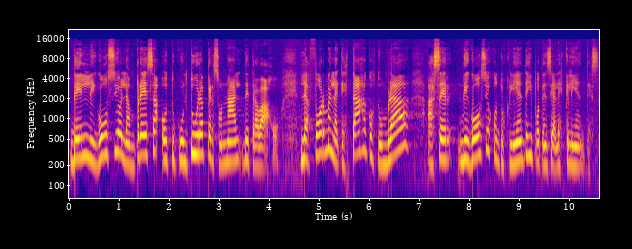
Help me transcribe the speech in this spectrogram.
del negocio, la empresa o tu cultura personal de trabajo. La forma en la que estás acostumbrada a hacer negocios con tus clientes y potenciales clientes.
